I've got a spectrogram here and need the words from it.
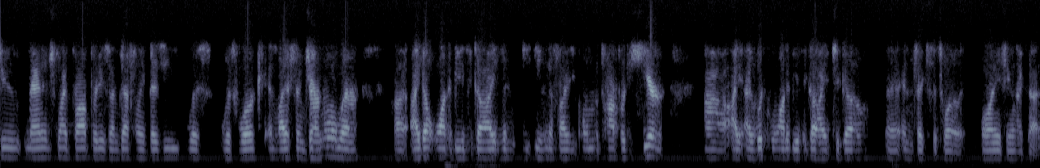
to manage my properties. I'm definitely busy with, with work and life in general, where uh, I don't want to be the guy, even even if I own the property here. Uh, I, I, wouldn't want to be the guy to go uh, and fix the toilet or anything like that.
